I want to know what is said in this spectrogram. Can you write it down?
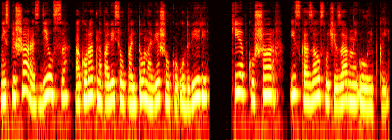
не спеша разделся, аккуратно повесил пальто на вешалку у двери, кепку, шарф и сказал с лучезарной улыбкой.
